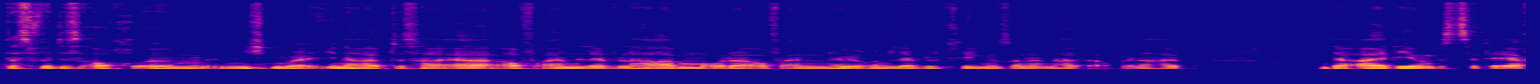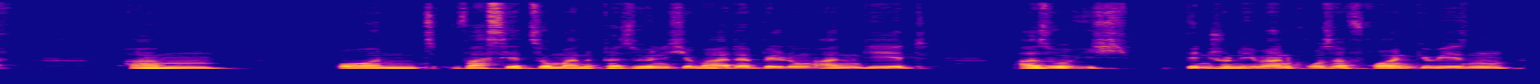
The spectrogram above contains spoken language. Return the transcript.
dass wir das auch ähm, nicht nur innerhalb des HR auf einem Level haben oder auf einen höheren Level kriegen, sondern halt auch innerhalb der ARD und des ZDF. Ähm, und was jetzt so meine persönliche Weiterbildung angeht, also ich bin schon immer ein großer Freund gewesen.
